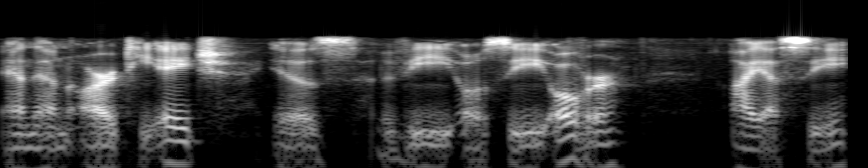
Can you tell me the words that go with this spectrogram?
and then RTH is VOC over ISC.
